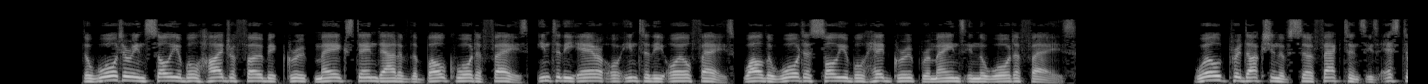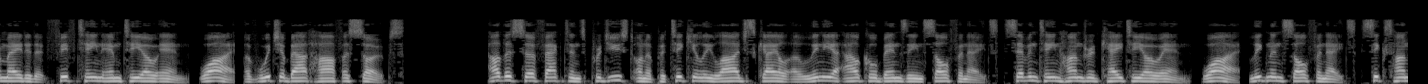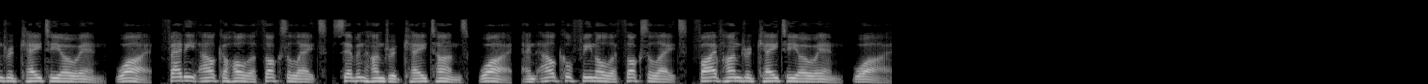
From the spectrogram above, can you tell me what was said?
The water-insoluble hydrophobic group may extend out of the bulk water phase, into the air or into the oil phase, while the water-soluble head group remains in the water phase. World production of surfactants is estimated at 15 mton, y, of which about half are soaps. Other surfactants produced on a particularly large scale are linear alkylbenzene sulfonates 1700 kton, Y, lignin sulfonates 600 kton, Y, fatty alcohol ethoxylates 700 ktons, Y, and alkylphenol ethoxylates 500 kton, Y.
